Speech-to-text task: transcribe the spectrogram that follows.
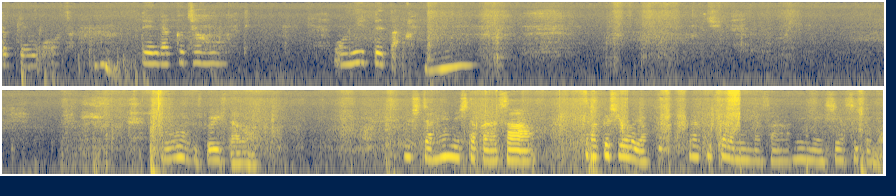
時もさ連絡帳を見てたうん。おおびっくりしたわ。よしじゃあねんねしたからさ。暗くしようよ。暗くしたらみんなさねんねんしやすいと思うよ。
